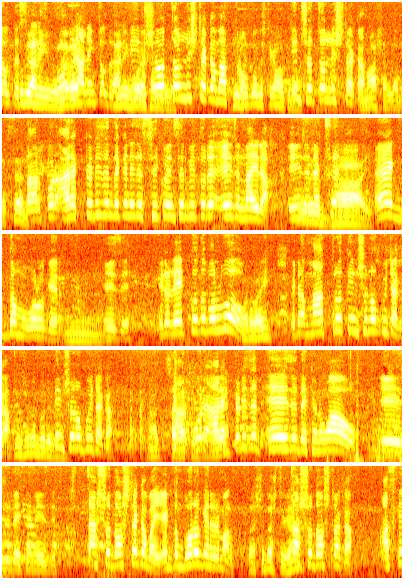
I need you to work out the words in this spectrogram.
চলতেছে। এগুলো, রানিং চলতেছে। Running করা তিনশো চল্লিশ টাকা মাত্র। তিনশো চল্লিশ টাকা মাত্র। তিনশো চল্লিশ টাকা। মাশাল্লাহ দেখছেন? তারপর আরেকটা ডিজাইন দেখেন এই যে সিকোয়েন্সের ভিতরে এই যে নাইরা। এই যে দেখছেন? একদম বড় গের এই যে। এটা রেট কত বলব? কত ভাই? এটা মাত্র তিনশো নব্বই টাকা। তিনশো নব্বই টাকা। আচ্ছা তারপরে আরেকটা ডিজাইন এই যে দেখেন ওয়াও এই যে দেখেন এই যে। চারশো দশ টাকা ভাই একদম বড় গেরের মাল। চারশো দশ টাকা? চারশো দশ টাকা। আজকে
